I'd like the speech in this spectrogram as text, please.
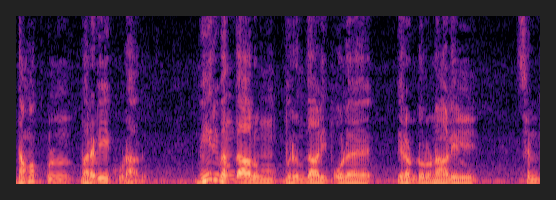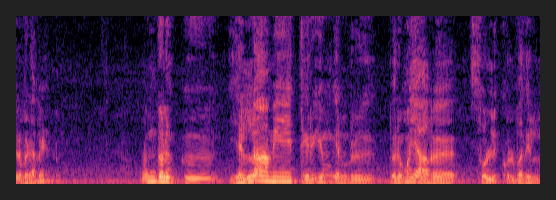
நமக்குள் வரவே கூடாது. மீறி வந்தாலும் விருந்தாளி போல இரண்டொரு நாளில் சென்று விட வேண்டும். உங்களுக்கு எல்லாமே தெரியும் என்று பெருமையாக சொல்லிக்கொள்வதில்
